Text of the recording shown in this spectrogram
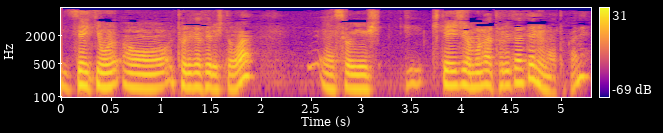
税金を取り立てる人は、そういう規定以上のものは取り立てるなとかね、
